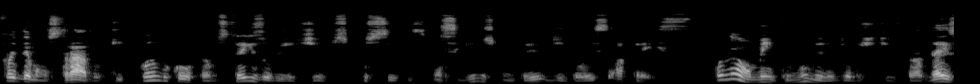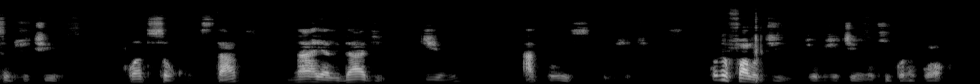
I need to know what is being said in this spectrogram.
foi demonstrado que quando colocamos três objetivos possíveis, conseguimos cumprir de 2 a 3. Quando eu aumento o número de objetivos para 10 objetivos, quantos são conquistados? Na realidade, de 1 a 2 objetivos. Quando eu falo de, de objetivos aqui, quando eu coloco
